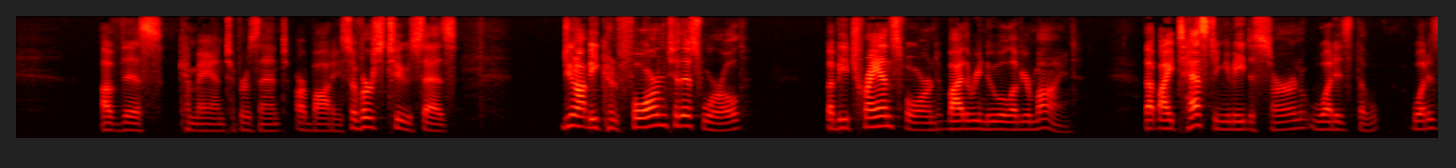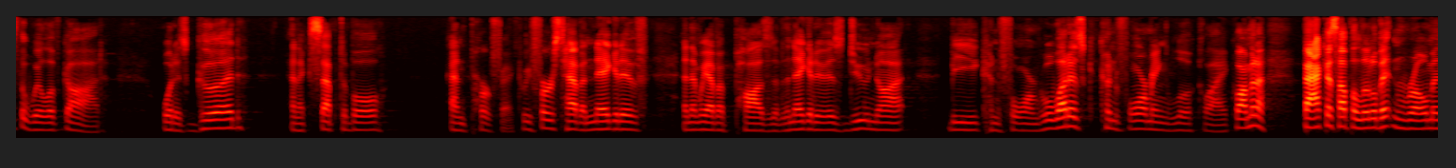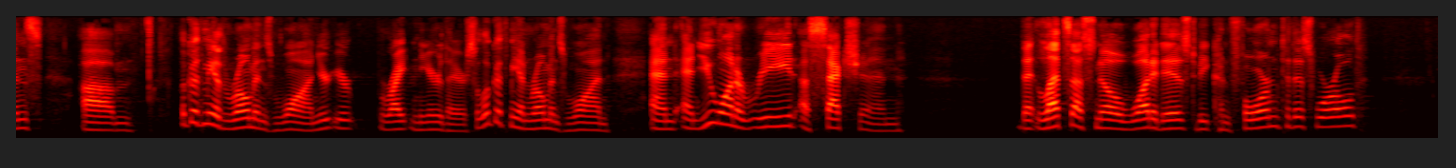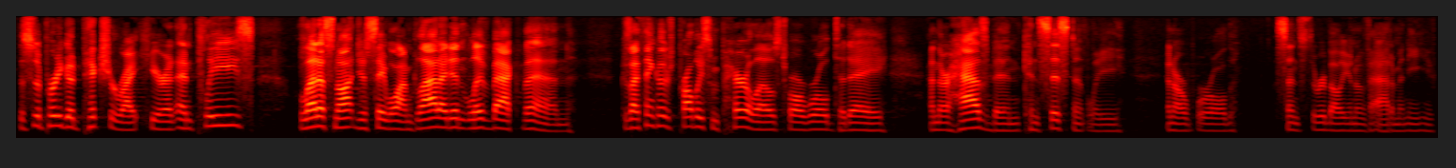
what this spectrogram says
of this command to present our bodies? So, verse 2 says, Do not be conformed to this world, but be transformed by the renewal of your mind, that by testing you may discern what is the, what is the will of God, what is good and acceptable and perfect. We first have a negative And then we have a positive. The negative is do not be conformed. Well, what does conforming look like? Well, I'm going to back us up a little bit in Romans. Um, look with me with Romans 1. You're, you're right near there. So look with me in Romans 1. And, and you want to read a section that lets us know what it is to be conformed to this world. This is a pretty good picture right here. And, and please let us not just say, well, I'm glad I didn't live back then, because I think there's probably some parallels to our world today, and there has been consistently in our world since the rebellion of Adam and Eve.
